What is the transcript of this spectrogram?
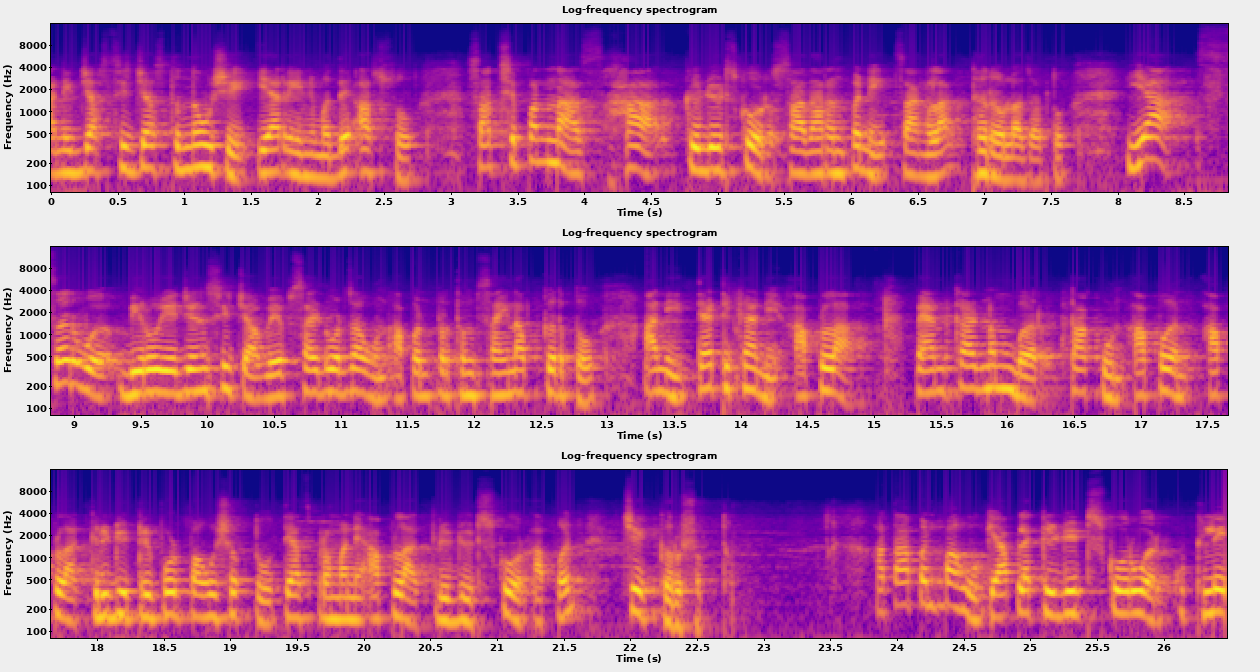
आणि जास्तीत जास्त नऊशे या रेंजमध्ये असतो. सातशे पन्नास हा क्रेडिट स्कोअर साधारणपणे चांगला ठरवला जातो. या सर्व बिरो एजन्सीच्या वेबसाईटवर जाऊन आपण प्रथम साईन अप करतो आणि त्या ठिकाणी आपला पॅन कार्ड नंबर टाकून आपण आपला क्रेडिट रिपोर्ट पाहू शकतो. त्याचप्रमाणे आपला क्रेडिट स्कोअर आपण चेक करू शकतो. आता आपण पाहू की आपल्या क्रेडिट स्कोअरवर कुठले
